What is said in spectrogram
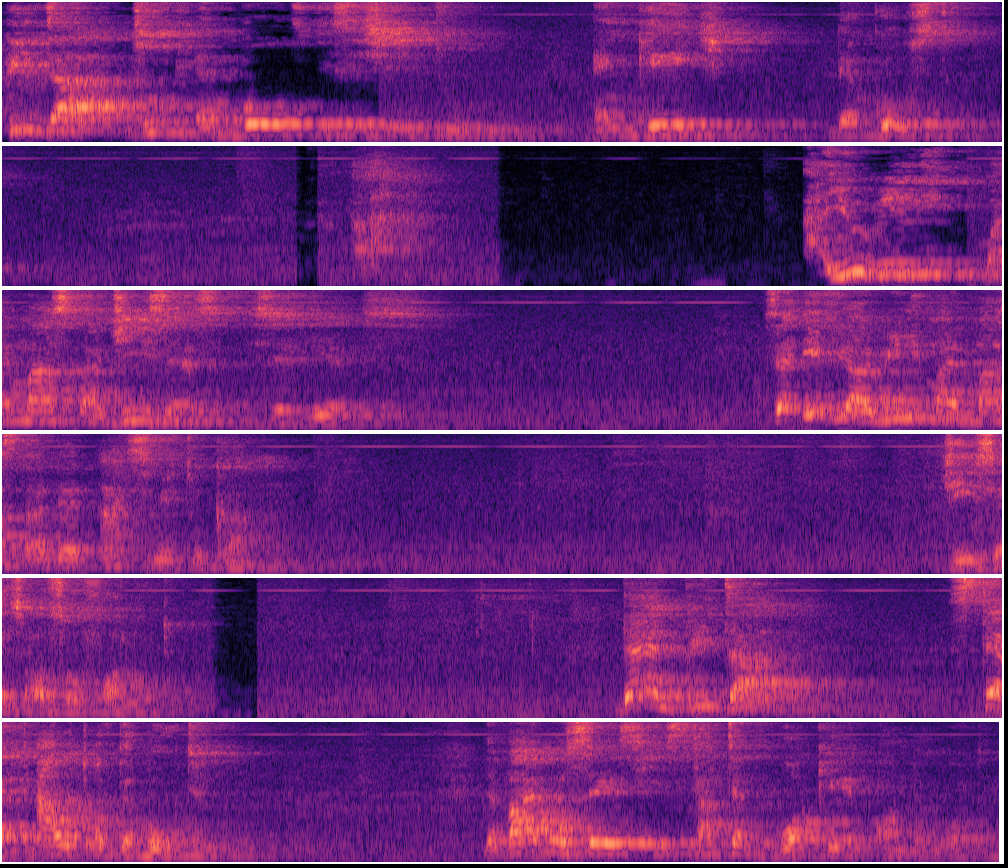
Peter took a bold decision to engage the ghost. Ah. Are you really my master, Jesus? He said, Yes. He said, If you are really my master, then ask me to come. Jesus also followed. Then Peter stepped out of the boat. The Bible says he started walking on the water.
